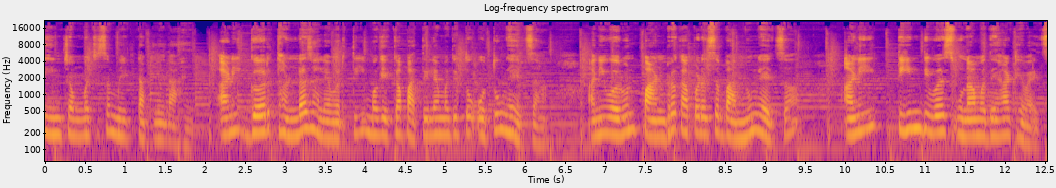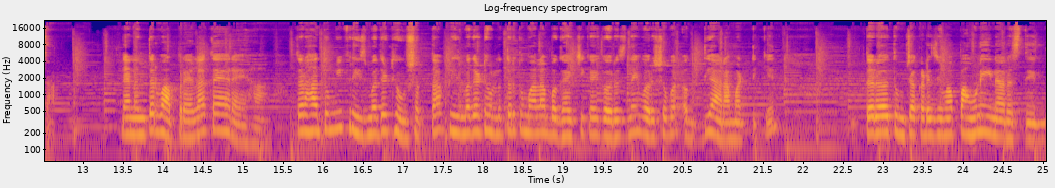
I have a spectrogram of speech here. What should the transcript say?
तीन चम्मच असं मीठ टाकलेलं आहे. आणि गर थंड झाल्यावरती मग एका पातेल्यामध्ये तो ओतून घ्यायचा आणि वरून पांढरं कापड असं बांधून घ्यायचं आणि तीन दिवस उन्हामध्ये हा ठेवायचा. त्यानंतर वापरायला तयार आहे हा. तर हा तुम्ही फ्रीजमध्ये ठेवू शकता. फ्रीजमध्ये ठेवलं तर तुम्हाला बघायची काही गरज नाही. वर्षभर अगदी आरामात टिकेल. तर तुमच्याकडे जेव्हा पाहुणे येणार असतील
